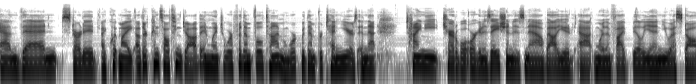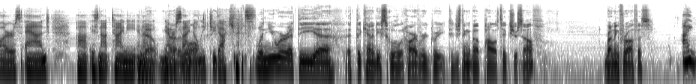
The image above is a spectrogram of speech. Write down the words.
and then started i quit my other consulting job and went to work for them full time and worked with them for 10 years and that tiny charitable organization is now valued at more than 5 billion us dollars and uh, is not tiny, and no, I never signed only two documents. When you were at the uh, at the Kennedy School at Harvard, you, did you think about politics yourself, running for office? I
